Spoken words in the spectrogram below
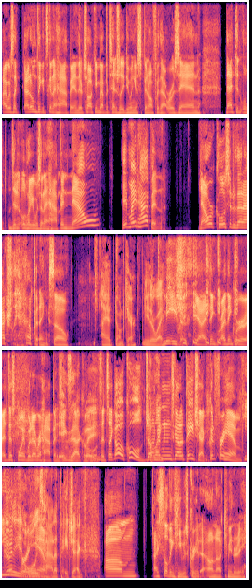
I was like, I don't think it's going to happen. They're talking about potentially doing a spinoff without Roseanne. That didn't look- didn't look like it was going to happen. Now it might happen. Now we're closer to that actually happening. So I don't care either way. me either. yeah, I think I think we're at this point. Whatever happens, Exactly. cool. It's like, oh, cool. John But, like- Goodman's got a paycheck. Good for him. He Good for always him. had a paycheck. Um, I still think he was great at, on a Community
